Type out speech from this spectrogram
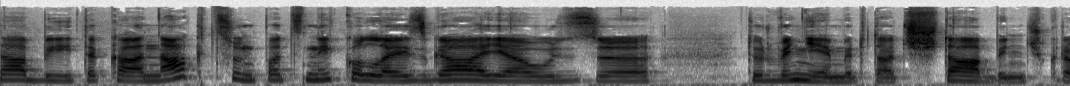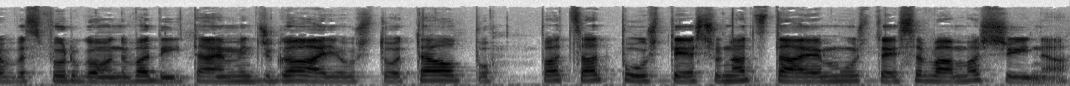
tā bija tā kā nakts, un pats Nikolais gāja uz. Uh, Tur viņiem ir tāds štābiņš, kravas furgona vadītājiem. Viņš gāja uz to telpu, pats atpūsties un atstāja mūs te savā mašīnā.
